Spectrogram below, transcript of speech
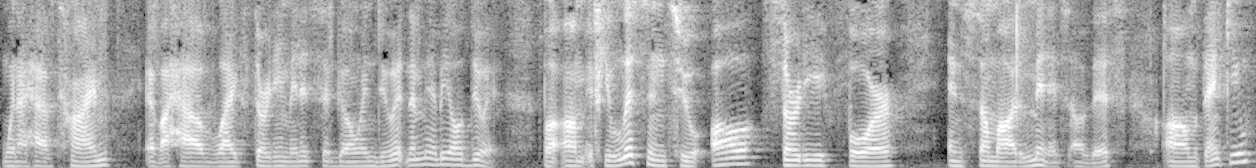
when I have time. If I have like 30 minutes to go and do it, then maybe I'll do it. But um, if you listen to all 34 and some odd minutes of this, um, thank you.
